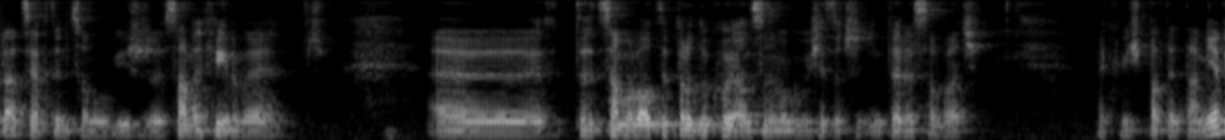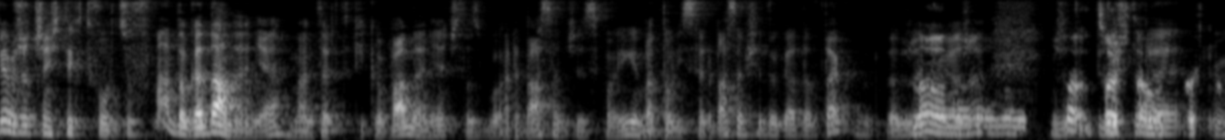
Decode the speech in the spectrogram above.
racja w tym, co mówisz, że same firmy, te samoloty produkujące mogłyby się zacząć interesować jakimiś patentami. Ja wiem, że część tych twórców ma dogadane, nie? Mają certyfikowane, nie? Czy to z Airbusem, czy z Boeingiem, Batoli z Airbusem się dogadał, tak? Dobrze no, no, no, no. no coś tam. Coś tam.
